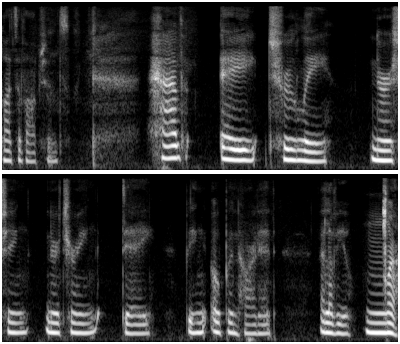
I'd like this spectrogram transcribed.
lots of options. Have a truly nourishing, nurturing day, being open hearted. I love you. Mwah.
